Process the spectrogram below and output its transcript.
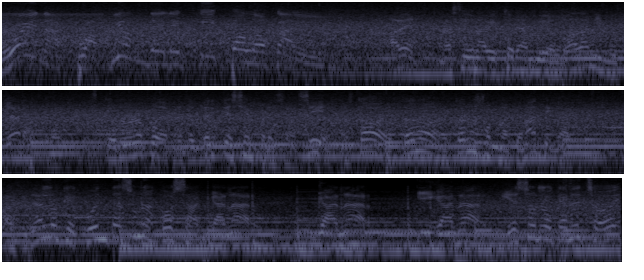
Buena actuación del equipo local. A ver, no ha sido una victoria muy holgada ni muy clara. Es que uno no puede pretender que siempre sea así. Esto, esto, no, esto no son matemáticas. Al final lo que cuenta es una cosa, ganar, ganar y ganar. Y eso es lo que han hecho hoy.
